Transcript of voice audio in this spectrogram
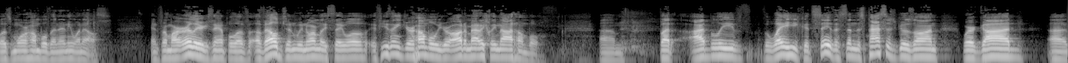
was more humble than anyone else. And from our earlier example of, of Elgin, we normally say, well, if you think you're humble, you're automatically not humble. Um, but I believe the way he could say this, then this passage goes on where God uh,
